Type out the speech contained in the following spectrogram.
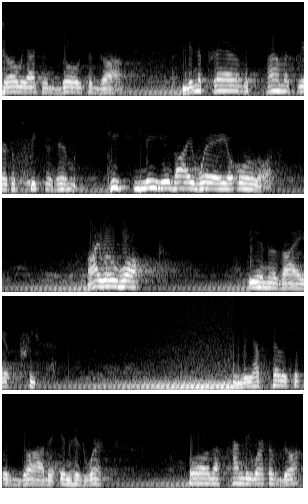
So we are to go to God. And in the prayer of the psalmist, we are to speak to him, Teach me thy way, O Lord. I will walk in thy precepts. And we have fellowship with God in his works. Oh, the handiwork of God.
